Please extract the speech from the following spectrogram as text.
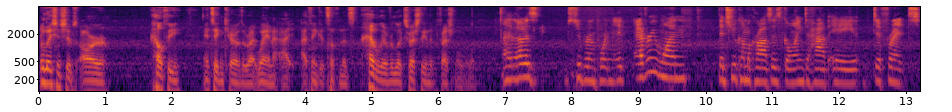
relationships are healthy and taken care of the right way. And I, I think it's something that's heavily overlooked, especially in the professional world. I, that is super important. It, everyone that you come across is going to have a different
